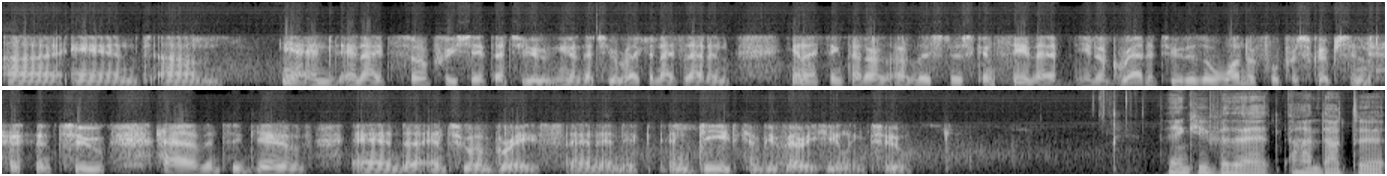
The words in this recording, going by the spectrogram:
uh, and um, yeah, and and I so appreciate that you you know that you recognize that, and and I think that our, our listeners can see that you know gratitude is a wonderful prescription to have and to give and uh, and to embrace, and and it indeed can be very healing too. Thank you for that, uh, Dr.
